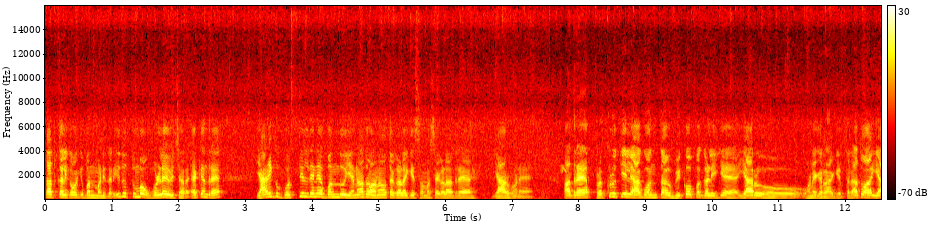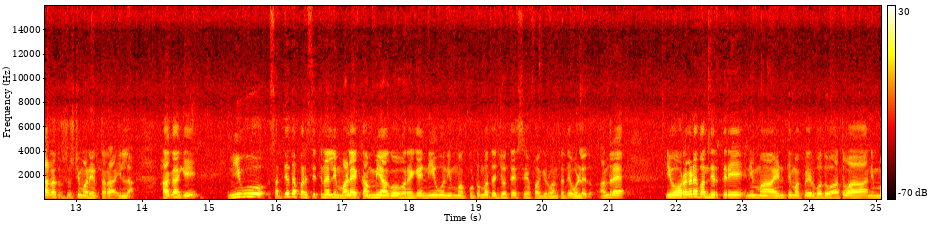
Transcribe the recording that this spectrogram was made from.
ತಾತ್ಕಾಲಿಕವಾಗಿ ಬಂದ್ ಮಾಡಿದ್ದಾರೆ. ಇದು ತುಂಬ ಒಳ್ಳೆಯ ವಿಚಾರ. ಯಾಕೆಂದರೆ ಯಾರಿಗೂ ಗೊತ್ತಿಲ್ಲದೇ ಬಂದು ಏನಾದರೂ ಅನಾಹುತಗಳಾಗಿ ಸಮಸ್ಯೆಗಳಾದರೆ ಯಾರು ಹೊಣೆ? ಆದರೆ ಪ್ರಕೃತಿಯಲ್ಲಿ ಆಗುವಂಥ ವಿಕೋಪಗಳಿಗೆ ಯಾರು ಹೊಣೆಗಾರರಾಗಿರ್ತಾರೆ? ಅಥವಾ ಯಾರಾದರೂ ಸೃಷ್ಟಿ ಮಾಡಿರ್ತಾರ? ಇಲ್ಲ. ಹಾಗಾಗಿ ನೀವು ಸದ್ಯದ ಪರಿಸ್ಥಿತಿನಲ್ಲಿ ಮಳೆ ಕಮ್ಮಿ ಆಗುವವರೆಗೆ ನೀವು ನಿಮ್ಮ ಕುಟುಂಬದ ಜೊತೆ ಸೇಫ್ ಆಗಿರುವಂಥದ್ದೇ ಒಳ್ಳೆಯದು ಅಂದರೆ ನೀವು ಹೊರಗಡೆ ಬಂದಿರ್ತೀರಿ, ನಿಮ್ಮ ಹೆಂಡತಿ ಮಕ್ಕಳು ಇರ್ಬೋದು ಅಥವಾ ನಿಮ್ಮ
